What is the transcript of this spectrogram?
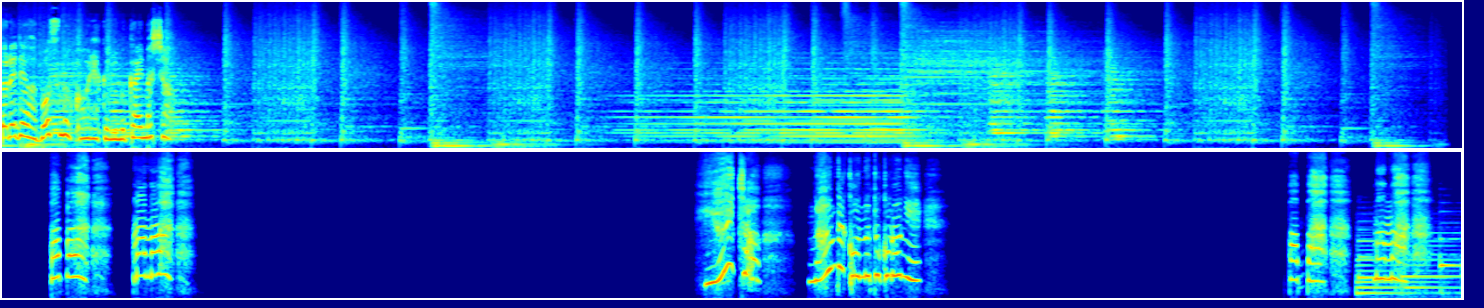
それではボスの攻略に向かいましょう。ゆいちゃんなんでこんなところに？パパ、ママ、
